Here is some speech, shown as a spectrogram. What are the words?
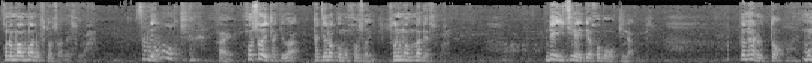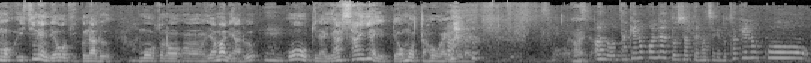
このまんまの太さですわ。そのまま大きくはい、細い竹はタケノコも細い。そのまんまですわ。で1年でほぼ大きくなるんです。となるともう1年で大きくなるもうそのうん山にあるええ。大きな野菜や言って思った方がいいぐらいそうですか、あのタケノコになるとおっしゃってましたけどタケノコ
